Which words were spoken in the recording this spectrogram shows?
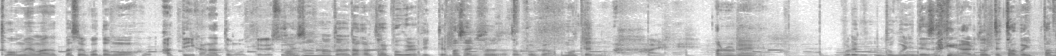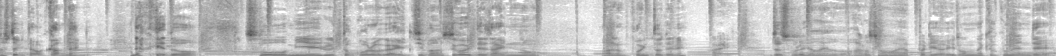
当面はやっぱそういうこともあっていいかなと思ってですね。原さんのだからタイポグラフィーってまさにそうだと僕は思ってるの。はい。あのねこれどこにデザインがあるのって多分一般の人見たら分かんないんだ。だけどそう見えるところが一番すごいデザインのあのポイントでね。はい。でそれは原さんはやっぱりいろんな局面で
